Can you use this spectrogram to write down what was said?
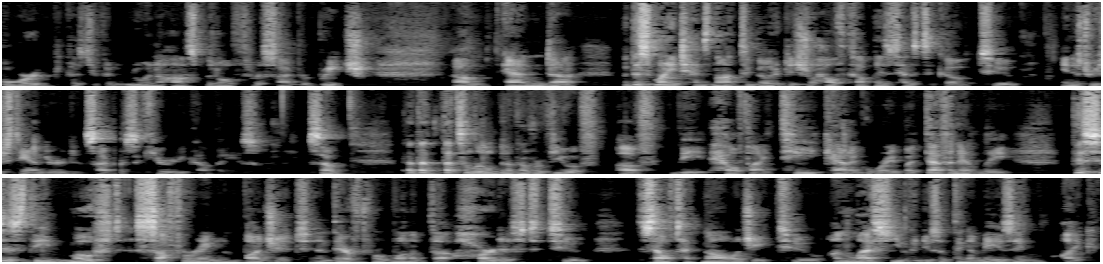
board because you can ruin a hospital through a cyber breach. Um, and uh, but this money tends not to go to digital health companies; it tends to go to industry standard cybersecurity companies. So that, that, that's a little bit of an overview of, of the health IT category, but definitely this is the most suffering budget and therefore one of the hardest to sell technology to unless you can do something amazing like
